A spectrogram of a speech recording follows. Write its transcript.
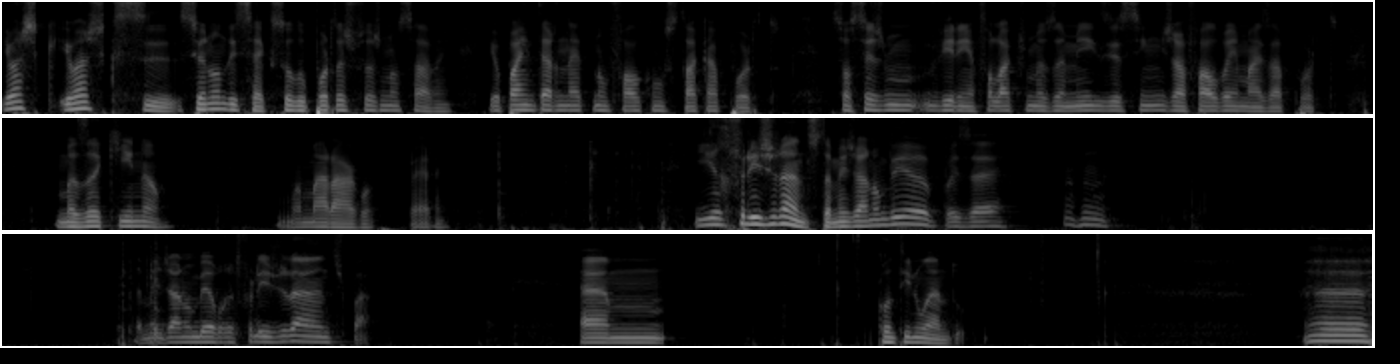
Eu acho, que, eu acho que se, se eu não disser que sou do Porto, as pessoas não sabem. Eu para a internet não falo com sotaque a Porto. Só vocês me virem a falar com os meus amigos e assim já falo bem mais a Porto. Mas aqui não. Mamar água, esperem. E refrigerantes também já não bebo, pois é. Uhum. Também já não bebo refrigerantes, pá. Um, continuando. Uh,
